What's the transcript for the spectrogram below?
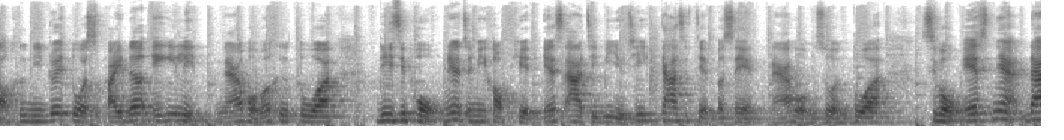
2ครื่องนี้ด้วยตัว Spider X Elite นะครับผมก็คือตัว D16 เนี่ยจะมีขอบเขต sRGB อยู่ที่ 97%นะครับผมส่วนตัว 16s เนี่ยได้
